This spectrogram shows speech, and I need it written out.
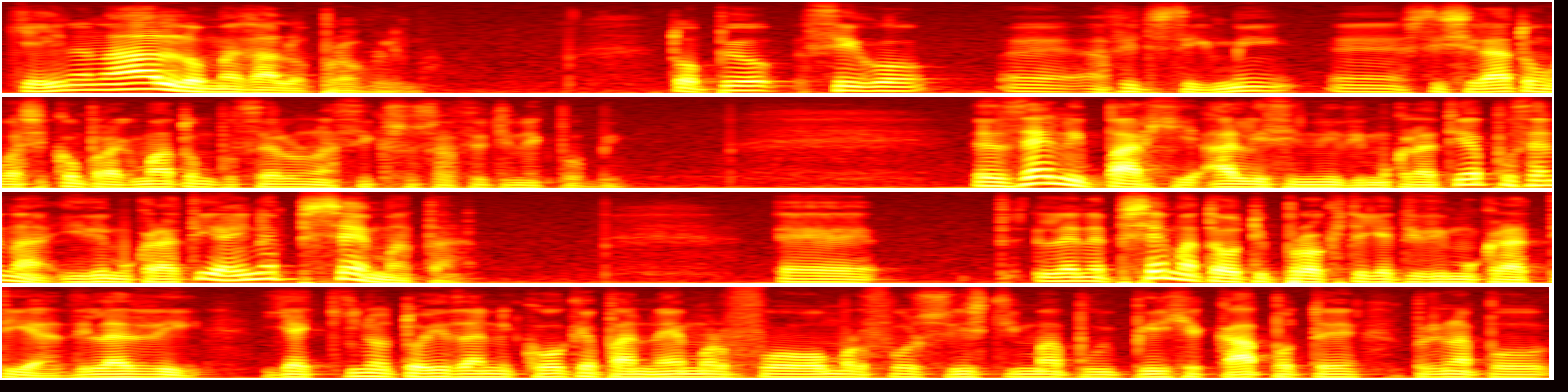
και είναι ένα άλλο μεγάλο πρόβλημα το οποίο θίγω ε, αυτή τη στιγμή ε, στη σειρά των βασικών πραγμάτων που θέλω να θίξω σε αυτή την εκπομπή. Ε, δεν υπάρχει αληθινή δημοκρατία πουθενά. Η δημοκρατία είναι ψέματα. Ε, λένε ψέματα ότι πρόκειται για τη δημοκρατία. Δηλαδή για εκείνο το ιδανικό και πανέμορφο όμορφο σύστημα που υπήρχε κάποτε πριν από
